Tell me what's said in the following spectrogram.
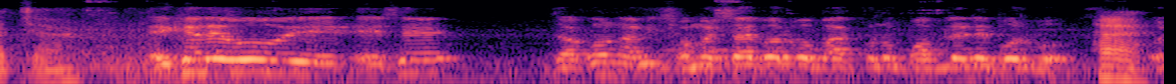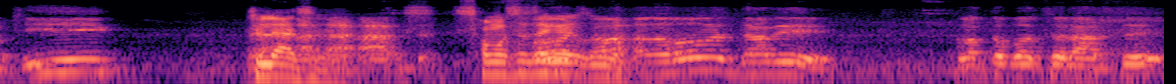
আচ্ছা। এইখানে ও এসে যখন আমি সমস্যায় পড়ব বা কোনো প্রবলেমে পড়ব হ্যাঁ। ও ঠিক চলে আসে। সমস্যা থেকে ও- জানে। গত বছর আসছে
